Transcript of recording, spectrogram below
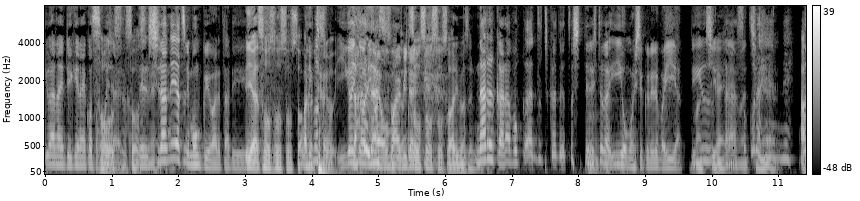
言わないといけないことも多いじゃないですか。そうですそうですね知らねえ奴に文句言われたり。いや、そうそうそうそう。ありますよ。意外とありますよお前みたいなそうそうそうそう、ありますよ。なるから僕はどっちかというと知ってる人がいい思いしてくれればいいやっていう。間違いないだからそこら辺ね。同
